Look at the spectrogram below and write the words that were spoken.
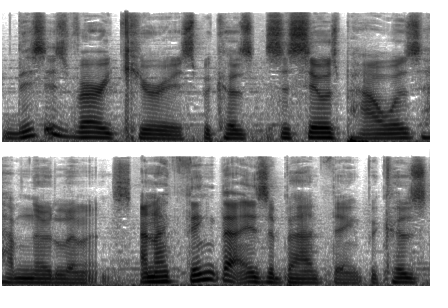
this is very curious because Cecile's powers have no limits. And I think that is a bad thing because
